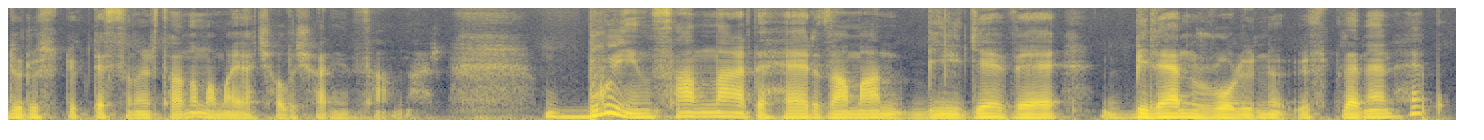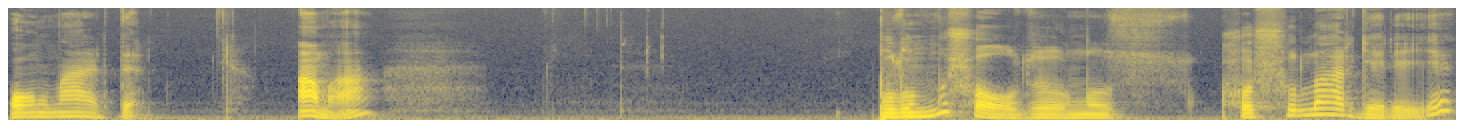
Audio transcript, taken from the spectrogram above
dürüstlükte sınır tanımamaya çalışan insanlar. Bu insanlar da her zaman bilge ve bilen rolünü üstlenen hep onlardı. Ama bulunmuş olduğumuz koşullar gereği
